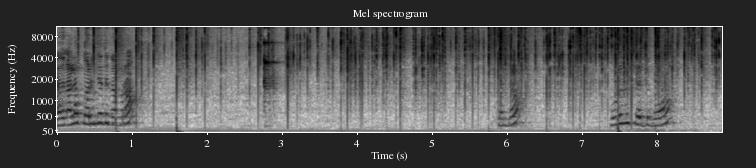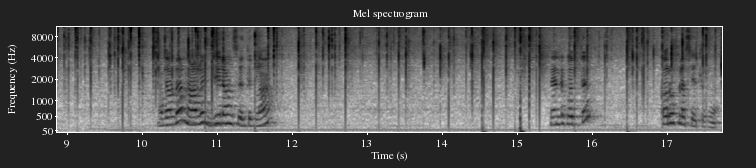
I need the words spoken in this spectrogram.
அதனால் பொரிஞ்சதுக்கப்புறம் கொஞ்சம் உளுந்து சேர்த்துக்குவோம். அதோட நாலு ஜீரகம் சேர்த்துக்கலாம். ரெண்டு கொத்து கருவேப்பிலை சேர்த்துக்குவோம்.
